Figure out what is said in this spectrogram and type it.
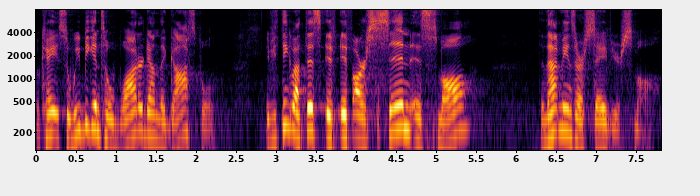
Okay, so we begin to water down the gospel. If you think about this, if, if our sin is small, then that means our Savior's small.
